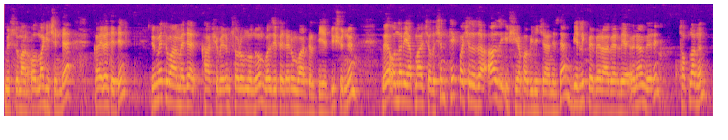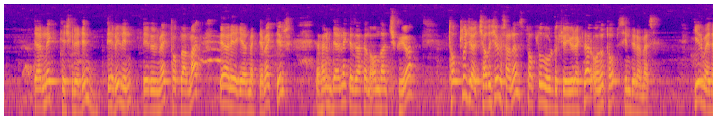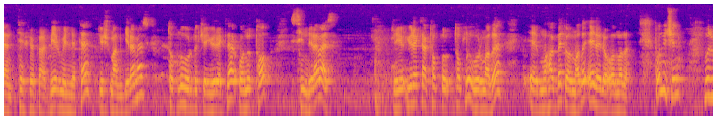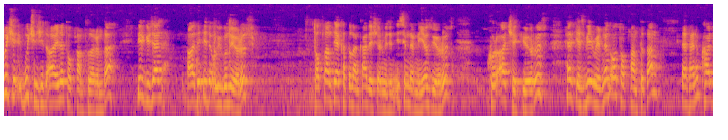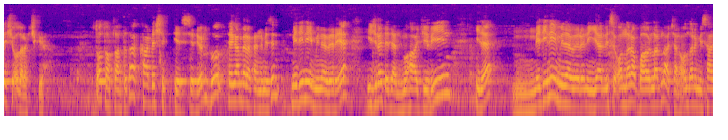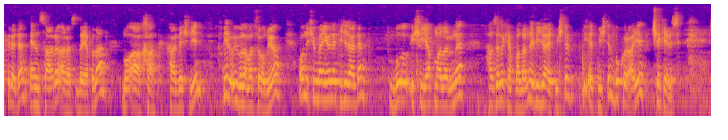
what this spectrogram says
Müslüman olmak için de gayret edin. Ümmet-i Muhammed'e karşı benim sorumluluğum, vazifelerim vardır diye düşünün ve onları yapmaya çalışın. Tek başınıza az iş yapabileceğinizden birlik ve beraberliğe önem verin, toplanın, dernek teşkil edin, derilin, derilmek, toplanmak, bir araya gelmek demektir. Efendim dernek de zaten ondan çıkıyor. Topluca çalışırsanız toplu vurdukça yürekler onu top sindiremez. Girmeden tefrika bir millete düşman giremez. Toplu vurdukça yürekler onu top sindiremez. Yürekler toplu, toplu vurmalı, e, muhabbet olmalı, el ele olmalı. Onun için bu, bu, bu çeşit aile toplantılarında bir güzel adeti de uyguluyoruz. Toplantıya katılan kardeşlerimizin isimlerini yazıyoruz. Kur'a çekiyoruz. Herkes birbirinin o toplantıdan efendim kardeşi olarak çıkıyor. O toplantıda kardeşlik tesis ediyoruz. Bu Peygamber Efendimizin Medine-i Münevvere'ye hicret eden muhacirin ile Medine-i Münevvere'nin yerlisi onlara bağırlarını açan, onları misafir eden ensarı arasında yapılan muahat, kardeşliğin bir uygulaması oluyor. Onun için ben yöneticilerden bu işi yapmalarını, hazırlık yapmalarını rica etmiştir, etmiştim. Bu Kur'a'yı çekeriz.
